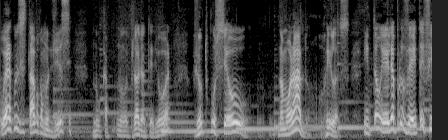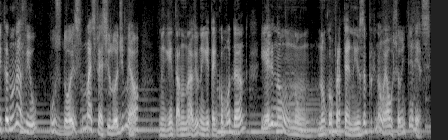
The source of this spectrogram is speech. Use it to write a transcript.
O Hércules estava, como eu disse no, no episódio anterior, junto com o seu namorado, o Hilas. Então ele aproveita e fica no navio, os dois, uma espécie de lua de mel. Ninguém está no navio, ninguém está incomodando, e ele não, não, não confraterniza porque não é o seu interesse.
